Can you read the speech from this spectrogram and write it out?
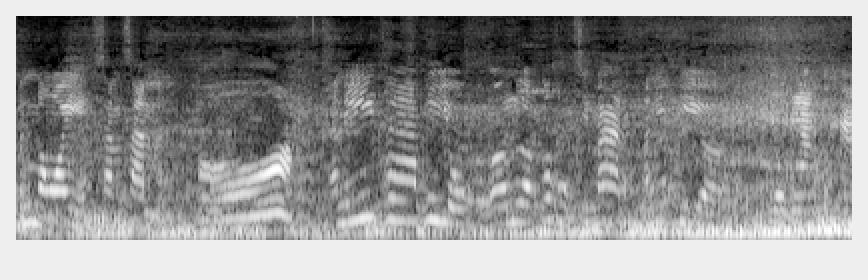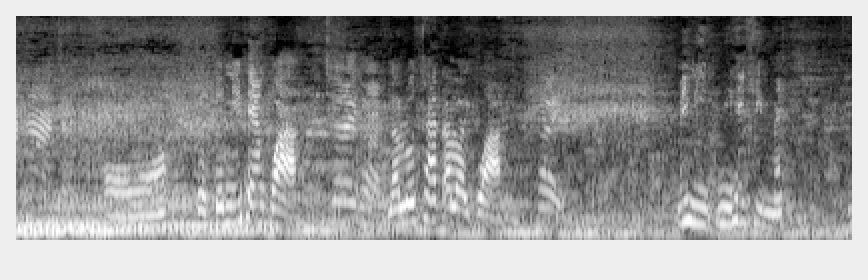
มันน้อยสั้นๆอะอ๋อ อันนี้ถ้าพี่ยกเอ่อเลือกก็หกสิบบาท อันนี้พี่เอ่อยกลังก็หาห้าจ้ะ อ๋อ แต่ตัวนี้แพงกว่า ใช่ค่ะ แล้วรสชาติอร่อยกว่า ใช่ไม่มีมีให้ชิมไหมอื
